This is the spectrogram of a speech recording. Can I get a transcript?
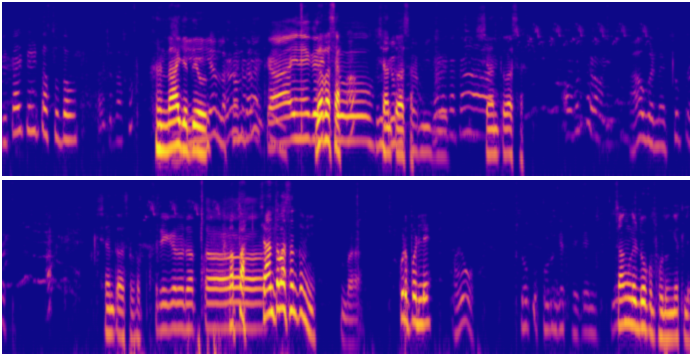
ती काय करीत असतो तो? नाही घेते हो. काय नाही जा करीत बसा. तो. शांत बसा. शांत बसा. अवघड नाही सोपं आहे. शांत बसा पप्पा. श्री गुरु दत्त. पप्पा शांत बसा ना तुम्ही. बर. कुठे पडले? अयो. डोकं फोडून घेतले त्यांनी. चांगलं डोकं फोडून घेतले.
